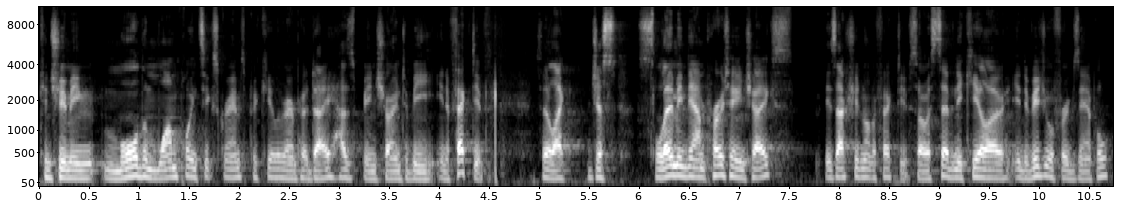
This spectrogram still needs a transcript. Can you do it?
consuming more than 1.6 grams per kilogram per day has been shown to be ineffective. So, like just slamming down protein shakes is actually not effective. So, a 70 kilo individual, for example,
